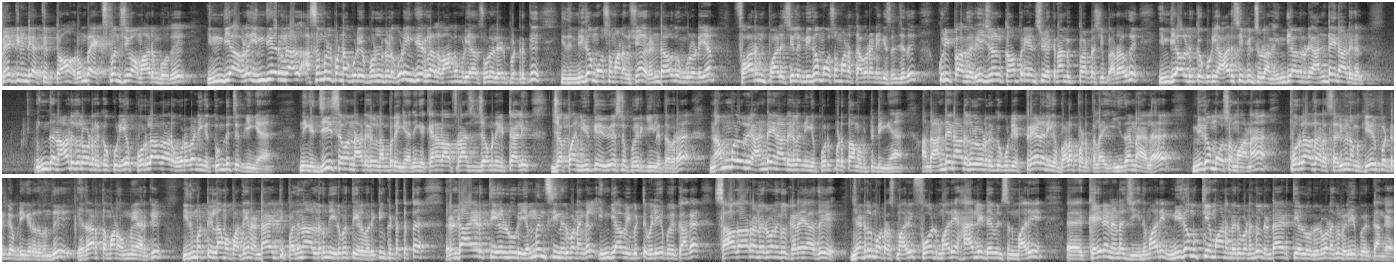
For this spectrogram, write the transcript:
மேக் இன் இந்தியா திட்டம் ரொம்ப எக்ஸ்பென்சிவாக மாறும்போது இந்தியாவில் இந்தியர்களால் அசம்பிள் பண்ணக்கூடிய பொருட்களை கூட இந்தியர்களால் வாங்க முடியாத சூழல் ஏற்பட்டிருக்கு. இது மிக மோசமான விஷயம். ரெண்டாவது உங்களுடைய ஃபாரின் பாலிசியில் மிக மோசமான தவறை நீங்கள் செஞ்சது. குறிப்பாக ரீஜனல் காம்ப்ரிஹென்சிவ் எக்கனாமிக் பார்ட்னர்ஷிப் அதாவது இந்தியாவில் இருக்கக்கூடிய ஆர்சிபின்னு சொல்லுவாங்க இந்தியாவினுடைய அண்டை நாடுகள். இந்த நாடுகளோடு இருக்கக்கூடிய பொருளாதார உறவை நீங்கள் துண்டிச்சிருக்கீங்க. நீங்கள் ஜி செவன் நாடுகள் நம்புறீங்க. நீங்கள் Canada France Germany Italy Japan UK யூஎஸ்னு போயிருக்கீங்களே தவிர நம்மளுடைய அண்டை நாடுகளை நீங்கள் பொருட்படுத்தாமல் விட்டுட்டீங்க. அந்த அண்டை நாடுகளோடு இருக்கக்கூடிய ட்ரேடை நீங்கள் பலப்படுத்தலை. இதனால் மிக மோசமான பொருளாதார சரிவு நமக்கு ஏற்பட்டிருக்கு அப்படிங்கிறது வந்து யதார்த்தமான உண்மையாக இருக்குது இது மட்டும் இல்லாமல் பார்த்தீங்கன்னா ரெண்டாயிரத்தி பதினாலிருந்து இருபத்தி ஏழு வரைக்கும் கிட்டத்தட்ட ரெண்டாயிரத்தி எழுநூறு எம்என்சி நிறுவனங்கள் இந்தியாவை விட்டு வெளியே போயிருக்காங்க. சாதாரண நிறுவனங்கள் கிடையாது. ஜெனரல் மோட்டார்ஸ் மாதிரி ஃபோர்ட் மாதிரி ஹார்லி டேவின்சன் மாதிரி கைரன் எனர்ஜி இது மாதிரி மிக முக்கியமான நிறுவனங்கள் ரெண்டாயிரத்தி எழுநூறு நிறுவனங்கள் வெளியே போயிருக்காங்க.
